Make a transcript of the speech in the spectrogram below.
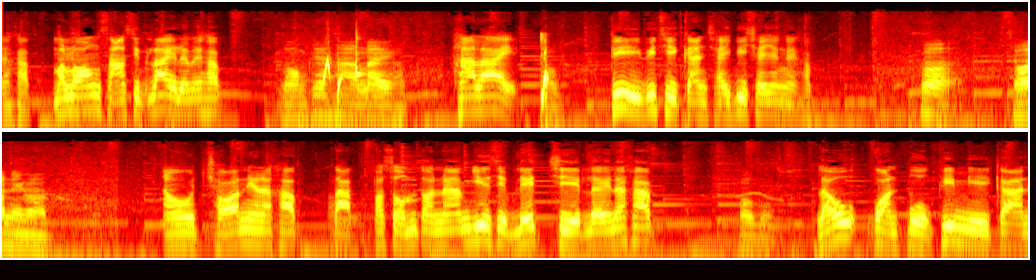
นะครับ มาลอง 30 ไร่เลยไหมครับ ลองแค่ห้าไร่ครับ ห้าไร่ครับพี่วิธีการใช้พี่ใช้ยังไงครับ ก็ช้อนเองครับ เอาช้อนเนี่ยนะครับ ตักผสมต่อน้ำ20 ลิตรฉีดเลยนะครับ ครับผม แล้วก่อนปลูกพี่มีการ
